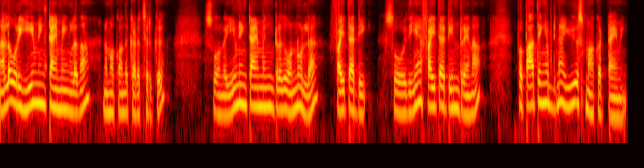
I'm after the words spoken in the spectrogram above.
நல்ல ஒரு ஈவினிங் டைமிங்கில் தான் நமக்கு வந்து கிடச்சிருக்கு. ஸோ அந்த ஈவினிங் டைமிங்கிறது ஒன்றும் இல்லை ஃபைவ் தேர்ட்டி ஸோ இது ஏன் ஃபைவ் தேர்ட்டின்றேன்னா இப்போ பார்த்தீங்க அப்படின்னா யூஎஸ் மார்க்கெட் டைமிங்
